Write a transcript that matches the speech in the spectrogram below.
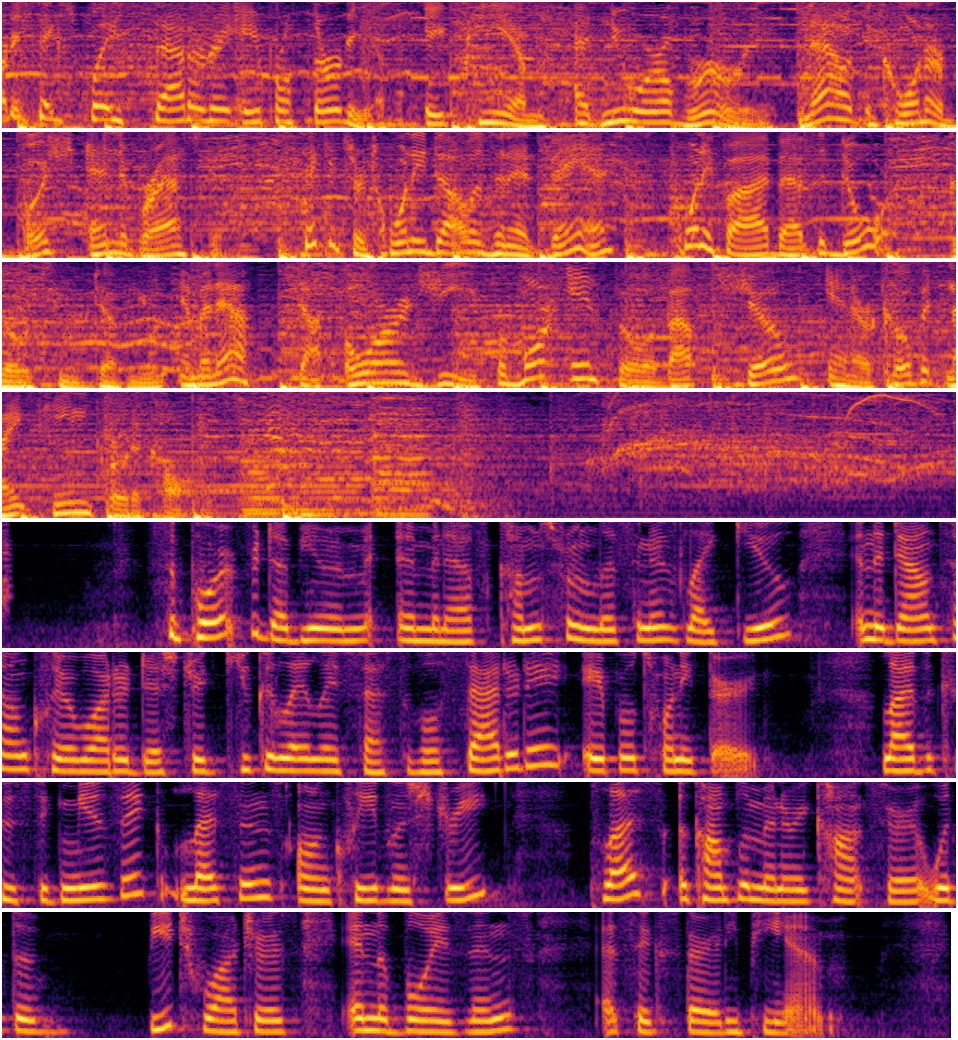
party takes place Saturday, April 30th, 8 p.m. at New World Brewery, now at the corner of Busch and Nebraska. Tickets are $20 in advance, 25 at the door. Go to WMNF.org for more info about the show and our COVID 19 protocols. Support for WMNF comes from listeners like you in the downtown Clearwater District Ukulele Festival Saturday, April 23rd. Live acoustic music, lessons on Cleveland Street, plus a complimentary concert with the Beach Watchers and the Boysons at 6:30 p.m.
